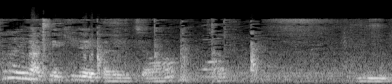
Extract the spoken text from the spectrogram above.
하나님 앞에 기도했다 그랬죠. 음.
